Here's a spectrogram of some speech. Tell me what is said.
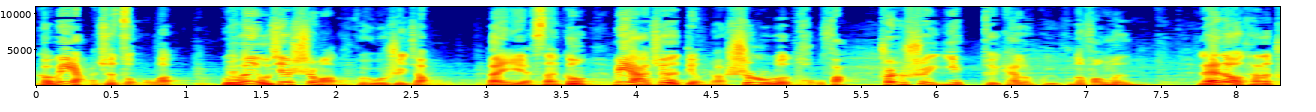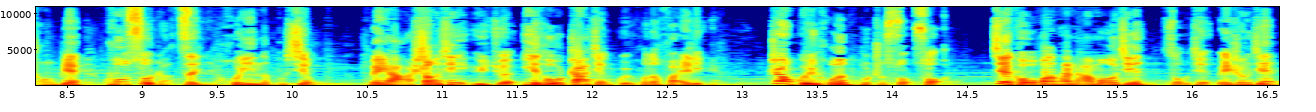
可薇娅却走了。鬼魂有些失望的回屋睡觉。半夜三更，薇娅却顶着湿漉漉的头发，穿着睡衣推开了鬼魂的房门，来到他的床边，哭诉着自己婚姻的不幸。薇娅伤心欲绝，一头扎进鬼魂的怀里，这让鬼魂不知所措，借口帮他拿毛巾，走进卫生间。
